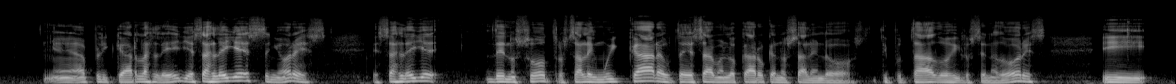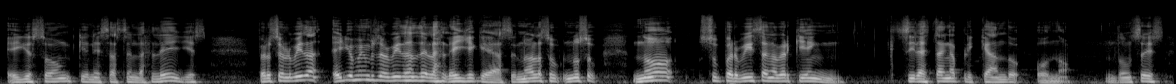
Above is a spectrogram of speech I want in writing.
eh, aplicar las leyes. Esas leyes, señores, esas leyes de nosotros salen muy caras. Ustedes saben lo caro que nos salen los diputados y los senadores y ellos son quienes hacen las leyes, pero se olvidan, ellos mismos se olvidan de las leyes que hacen, no, no, no supervisan a ver quién, si la están aplicando o no. Entonces,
